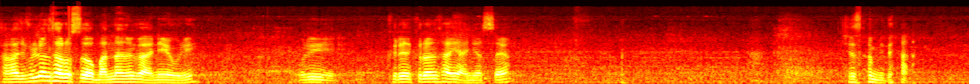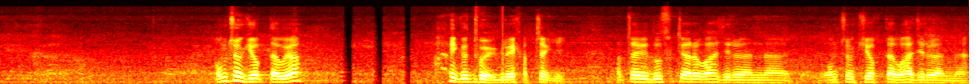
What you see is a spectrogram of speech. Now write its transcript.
강아지 훈련사로서 만나는 거 아니에요, 우리? 우리, 그래, 그런 사이 아니었어요? 죄송합니다. 엄청 귀엽다고요? 아, 이것도 왜 그래, 갑자기? 갑자기 노숙자라고 하지를 않나, 엄청 귀엽다고 하지를 않나.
